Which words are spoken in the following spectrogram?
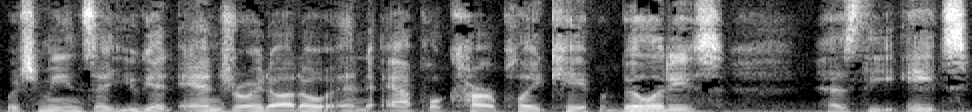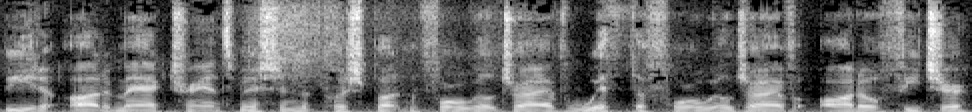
which means that you get Android Auto and Apple CarPlay capabilities. Has the 8-speed automatic transmission, the push-button four-wheel drive with the four-wheel drive auto feature.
